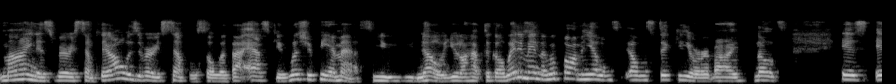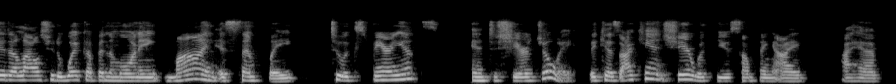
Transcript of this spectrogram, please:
mine is very simple. They're always very simple. So if I ask you, what's your PMS? You you know, you don't have to go, wait a minute, pull out my yellow, yellow sticky or my notes is it allows you to wake up in the morning. Mine is simply to experience and to share joy because I can't share with you something I I have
